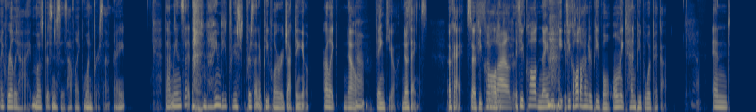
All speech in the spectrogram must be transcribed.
Like really high. Most businesses have like 1%, right? That means that 90% of people are rejecting you. Are like, "No, Yeah. thank you. No thanks." Okay. So if you So called wild. if you called 90 pe- if you called 100 people, only 10 people would pick up. Yeah. And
